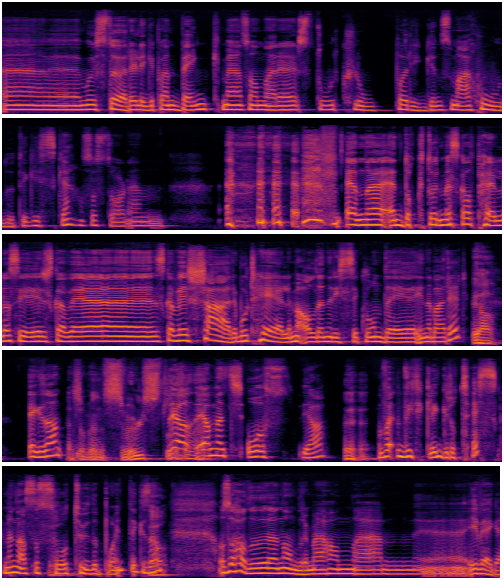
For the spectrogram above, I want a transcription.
eh, hvor Støre ligger på en benk med en sånn der stor klump på ryggen som er hodet til Giske, og så står det en en, en doktor med skalpell og sier skal vi, skal vi skjære bort hele med all den risikoen det innebærer? Ja, Ikke sant? som en svulst. Liksom. ja, men, og, ja. Virkelig grotesk, men altså så to the point, ikke sant? Og så hadde du den andre med han eh, i VG.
